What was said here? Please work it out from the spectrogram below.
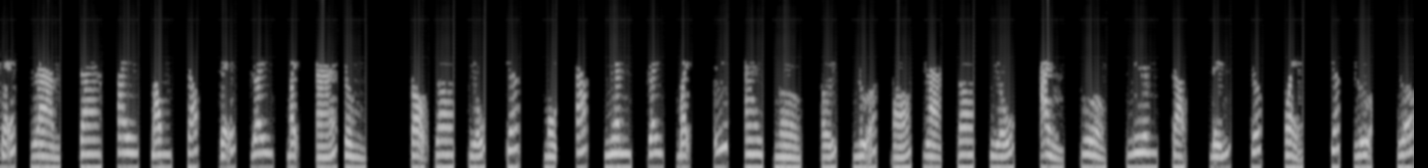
sẽ làm da tay bong chóc dễ gây bệnh á trùng. Cậu do thiếu chất, một tác nhân gây bệnh ít ai ngờ tới nữa, đó là do thiếu ảnh hưởng nghiêm trọng đến sức khỏe, chất lượng lớp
